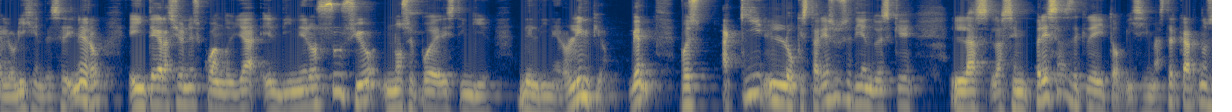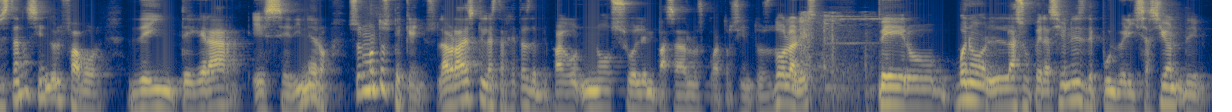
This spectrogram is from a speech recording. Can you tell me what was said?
el origen de ese dinero e integraciones cuando ya el dinero sucio no se puede distinguir del dinero limpio. Bien, pues aquí lo que estaría sucediendo es que las, las empresas de crédito, Visa y Mastercard, nos están haciendo el favor de integrar ese dinero. Son montos pequeños. La verdad es que las tarjetas de prepago no suelen pasar los 400 dólares, pero bueno, las operaciones de pulverización, de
